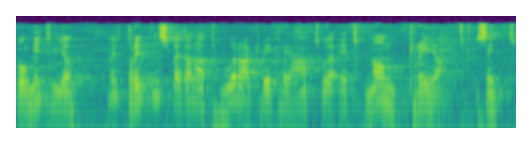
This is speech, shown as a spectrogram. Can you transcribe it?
Womit wir nicht, drittens bei der Natura que creatur et non creat sind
